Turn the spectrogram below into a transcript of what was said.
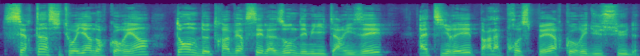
Certains citoyens nord-coréens tentent de traverser la zone démilitarisée, attirés par la prospère Corée du Sud.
